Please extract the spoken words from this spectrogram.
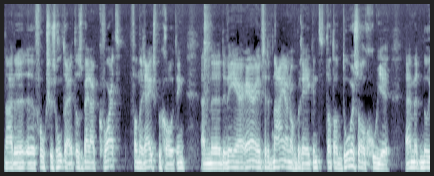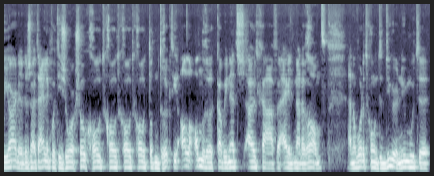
naar de uh, volksgezondheid. Dat is bijna een kwart van de rijksbegroting. En uh, de WRR heeft in het najaar nog berekend dat dat door zal groeien hè, met miljarden. Dus uiteindelijk wordt die zorg zo groot, groot, groot, groot. Dan drukt hij alle andere kabinetsuitgaven eigenlijk naar de rand. En dan wordt het gewoon te duur. Nu moeten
